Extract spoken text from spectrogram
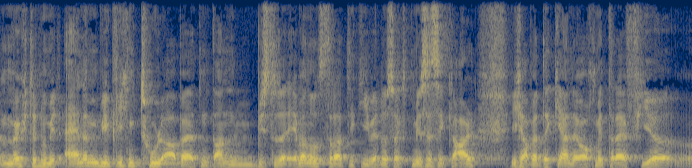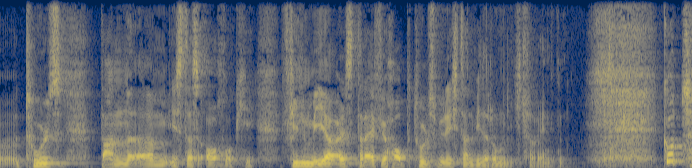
möchte nur mit einem wirklichen Tool arbeiten, dann bist du der Evernote-Strategie. Wenn du sagst, mir ist es egal, ich arbeite gerne auch mit drei, vier äh, Tools, dann ähm, ist das auch okay. Viel mehr als drei, vier Haupttools würde ich dann wiederum nicht verwenden. Gut,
